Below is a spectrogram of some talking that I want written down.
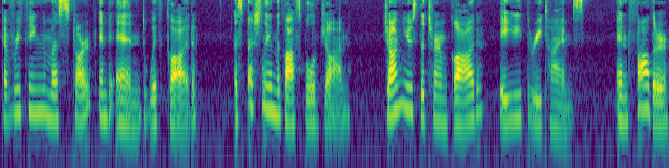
Everything must start and end with God, especially in the Gospel of John. John used the term God 83 times and Father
